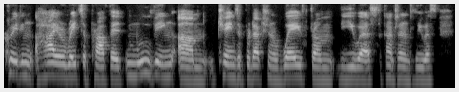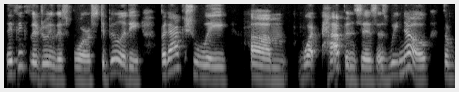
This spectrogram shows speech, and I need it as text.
creating higher rates of profit, moving um, chains of production away from the U.S., the continental U.S. They think they're doing this for stability, but actually, um, what happens is, as we know, the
